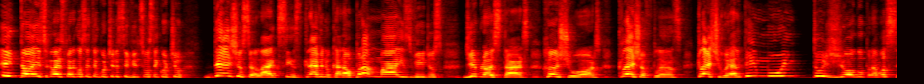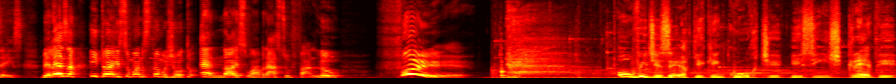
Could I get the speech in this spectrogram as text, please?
Então é isso, galera. Espero que você tenha curtido esse vídeo. Se você curtiu, deixe o seu like, se inscreve no canal para mais vídeos de Brawl Stars, Rush Wars, Clash of Clans, Clash Royale. Tem muito jogo pra vocês, beleza? Então é isso, mano. Tamo junto. É nóis. Um abraço. Falou. Fui! Ouvi dizer que quem curte e se inscreve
